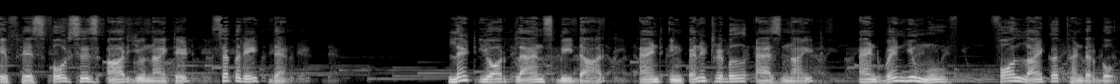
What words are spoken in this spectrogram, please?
If his forces are united, separate them. Let your plans be dark and impenetrable as night, and when you move, fall like a thunderbolt.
